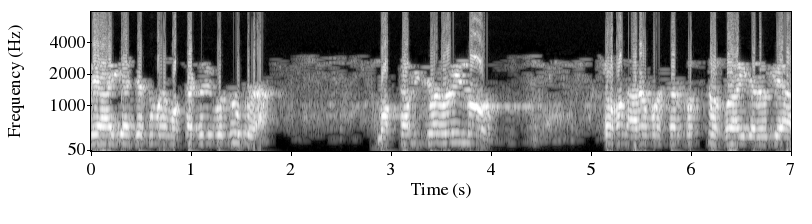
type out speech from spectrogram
দেওয়া গিয়া যে সময় মক্কা মক্কা তখন আরও সর্বোচ্চ হয়ে গেল গিয়া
